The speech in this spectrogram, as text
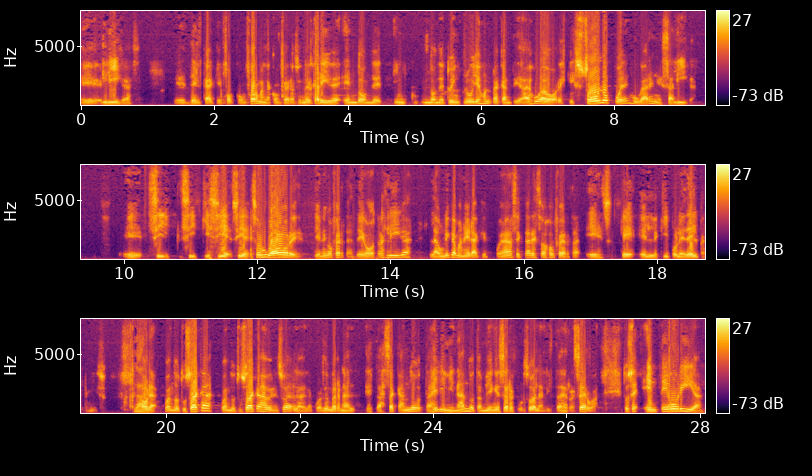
eh, ligas eh, del, que conforman la Confederación del Caribe, en donde, donde tú incluyes una cantidad de jugadores que solo pueden jugar en esa liga. si, si, si, si esos jugadores tienen ofertas de otras ligas, la única manera que puedan aceptar esas ofertas es que el equipo le dé el permiso. Ahora, cuando tú sacas, cuando tú sacas a Venezuela del acuerdo invernal, estás sacando, estás eliminando también ese recurso de las listas de reserva. Entonces, en teoría,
